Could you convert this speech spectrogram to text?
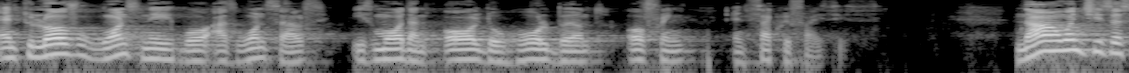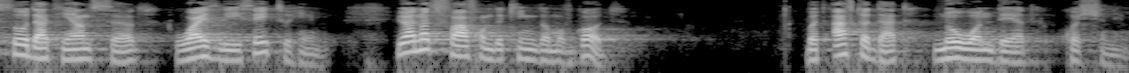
and to love one's neighbor as oneself is more than all the whole burnt offering and sacrifices. Now when Jesus saw that he answered wisely, he said to him, you are not far from the kingdom of God. But after that, no one dared question him.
